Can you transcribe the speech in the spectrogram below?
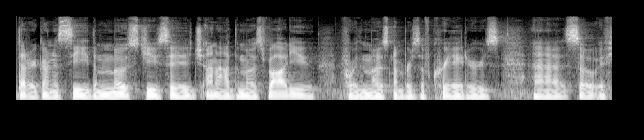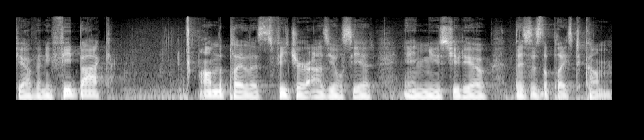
that are going to see the most usage and add the most value for the most numbers of creators. Uh, so if you have any feedback, on the playlists feature as you'll see it in New Studio, this is the place to come.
